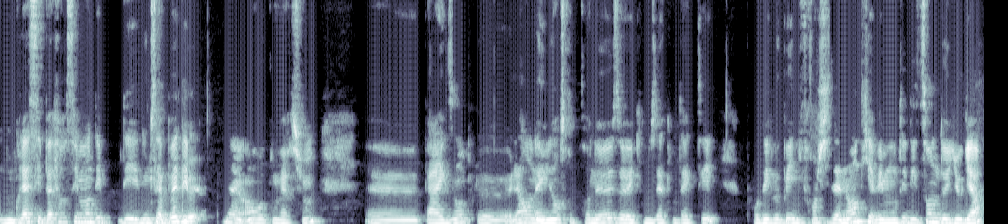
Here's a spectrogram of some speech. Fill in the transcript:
Donc là, c'est pas forcément des, donc ça peut être des personnes en reconversion. Euh, par exemple, là, on a une entrepreneuse qui nous a contacté pour développer une franchise à Nantes qui avait monté des centres de yoga.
